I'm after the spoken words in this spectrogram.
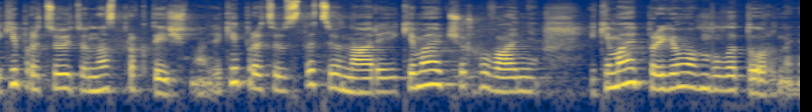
які працюють у нас практично, які працюють в стаціонарі, які мають чергування, які мають прийом амбулаторний.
